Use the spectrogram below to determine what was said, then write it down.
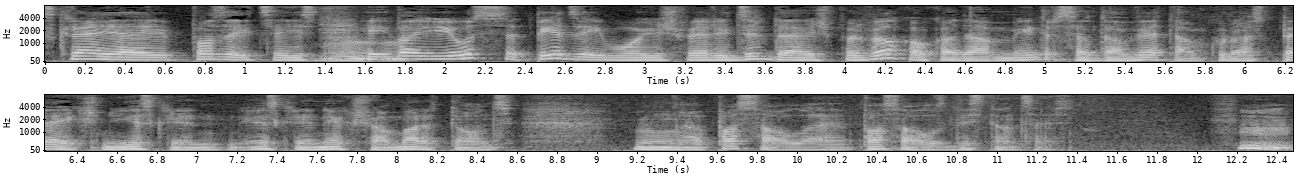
skrējēja pozīcijas. Mm -hmm. Vai jūs esat piedzīvojuši vai arī dzirdējuši par vēl kaut kādām interesantām vietām, kurās pēkšņi ieskrien, ieskrien iekšā maratons mm, pasaulē, pasaules distancēs? Hmm.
